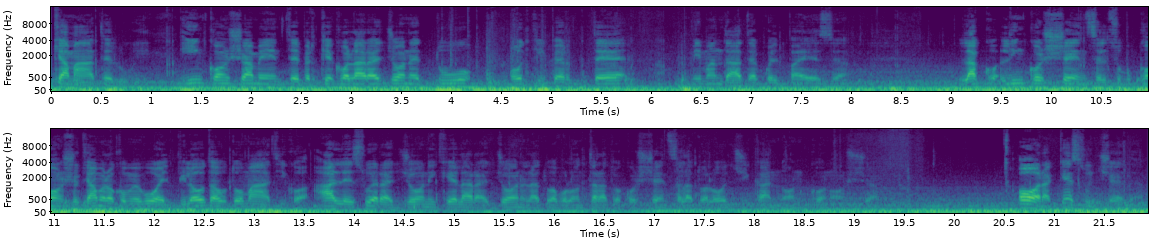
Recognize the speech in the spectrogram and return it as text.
chiamate lui. Inconsciamente perché con la ragione tu o chi per te mi mandate a quel paese l'incoscienza, il subconscio, chiamalo come vuoi, il pilota automatico ha le sue ragioni che la ragione, la tua volontà, la tua coscienza, la tua logica non conosce. Ora, che succede?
